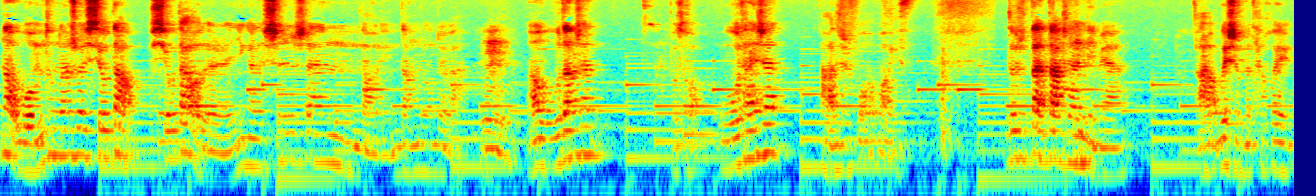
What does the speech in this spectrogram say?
那我们通常说修道，修道的人应该在深山老林当中，对吧？嗯，啊，武当山不错，五台山啊，这是佛，不好意思，都是大大山里面啊。为什么他会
